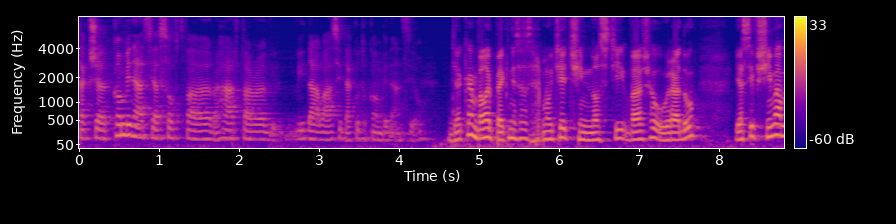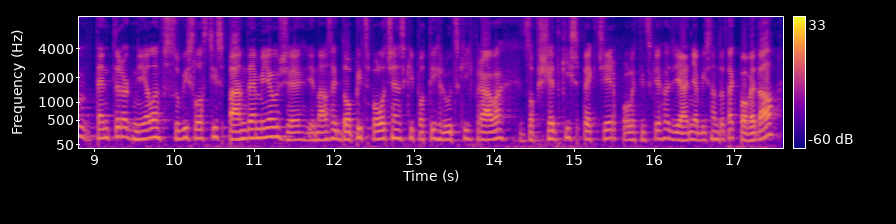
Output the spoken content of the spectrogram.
Takže kombinácia software, hardware vydáva asi takúto kombináciu. Ďakujem veľmi pekne za zhrnutie činnosti vášho úradu. Ja si všímam tento rok nielen v súvislosti s pandémiou, že je naozaj dopyt spoločenský po tých ľudských právach zo všetkých spektier politického diania, by som to tak povedal.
